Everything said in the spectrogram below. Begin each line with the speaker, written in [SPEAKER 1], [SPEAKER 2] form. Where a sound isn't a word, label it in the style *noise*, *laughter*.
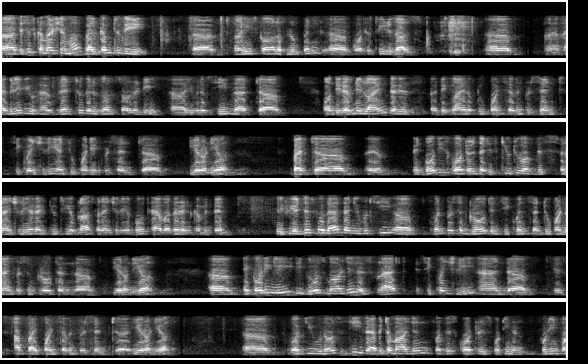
[SPEAKER 1] Uh, this is Kamal Sharma. Welcome to the uh, earnings call of Lupin, uh, quarter three results. Uh, I believe you have read through the results already. Uh, you would have seen that uh, on the revenue line, there is a decline of 2.7% sequentially and 2.8% uh, year-on-year. But uh, uh, in both these quarters, that is Q2 of this financial year and Q3 of last financial year, both have other income in them. So if you adjust for that, then you would see uh, 1% growth in sequence and 2.9% growth in uh, year-on-year. Uh, accordingly, the gross margin is flat sequentially and uh, is up by 0.7% uh, year-on-year. Uh, what you would also see is the EBITDA margin for this quarter is 14.1% 14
